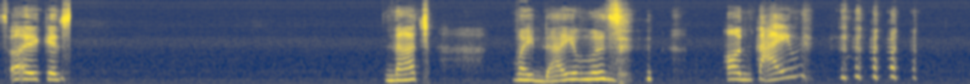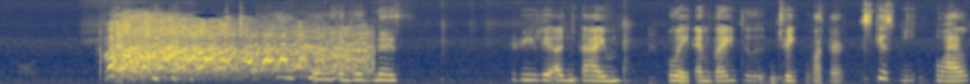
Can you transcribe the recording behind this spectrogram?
so i can snatch my diamonds on time oh my goodness. Really on time. Wait, I'm going to drink water. Excuse me a while.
